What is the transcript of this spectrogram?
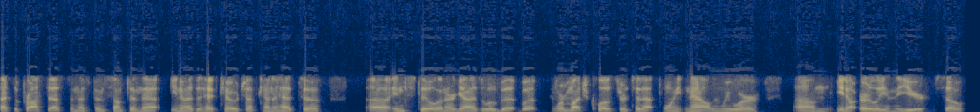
that's a process, and that's been something that you know, as a head coach, I've kind of had to uh, instill in our guys a little bit, but we're much closer to that point now than we were, um, you know, early in the year. So,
